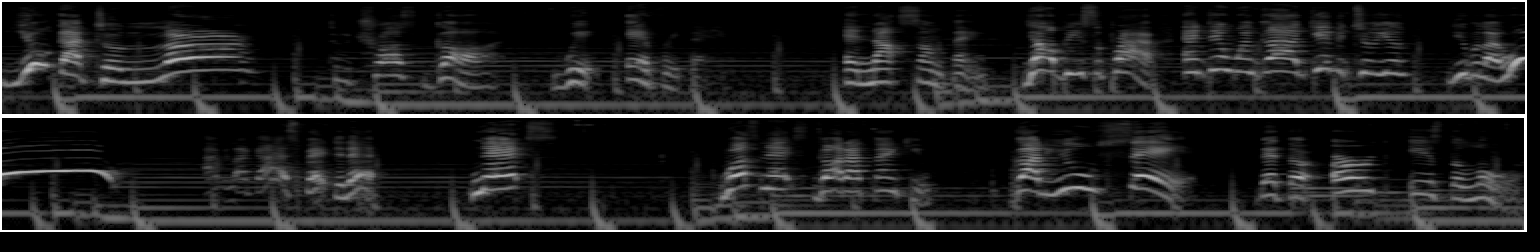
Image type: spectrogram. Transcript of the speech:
You got to learn to trust God with everything and not something. Y'all be surprised. And then when God give it to you, you be like, woo! I be like, I expected that. Next. What's next? God, I thank you. God, you said that the earth is the Lord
